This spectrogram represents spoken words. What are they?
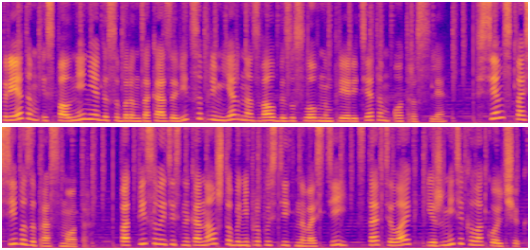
При этом исполнение гособоронзаказа вице-премьер назвал безусловным приоритетом отрасли. Всем спасибо за просмотр. Подписывайтесь на канал, чтобы не пропустить новостей, ставьте лайк и жмите колокольчик,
